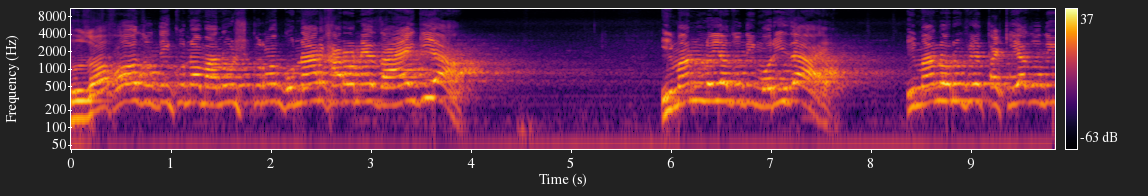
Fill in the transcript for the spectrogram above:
দুজখ যদি কোনো মানুষ কোনো গুনার কারণে যায় গিয়া, ইমান লইয়া যদি মরি যায় ইমানের রূপে তাকিয়া যদি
